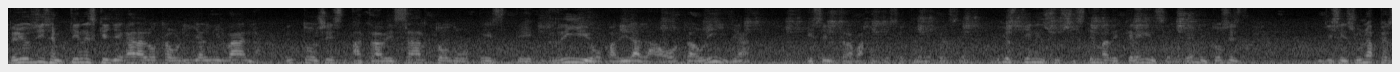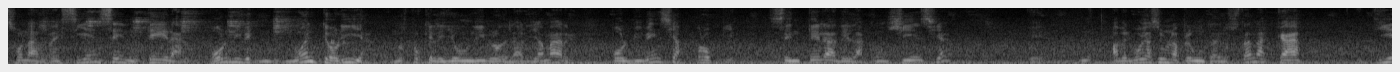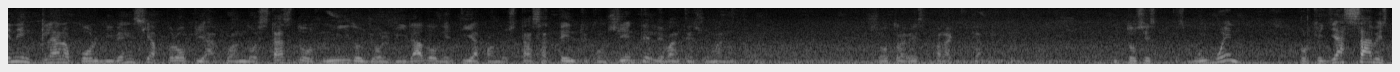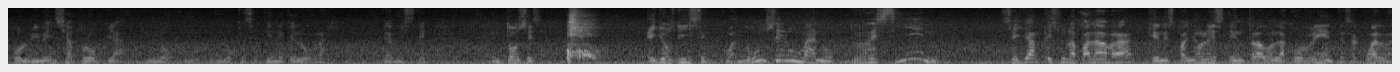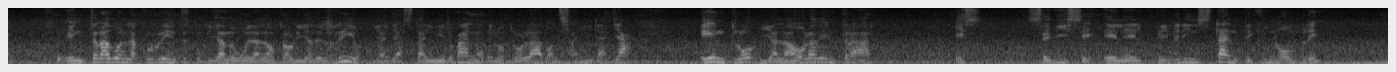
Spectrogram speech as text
Pero ellos dicen, tienes que llegar a la otra orilla al nirvana. Entonces, atravesar todo este río para ir a la otra orilla es el trabajo que se tiene que hacer. Ellos tienen su sistema de creencias, ¿ven? Entonces, dicen, si una persona recién se entera, por no en teoría, no es porque leyó un libro del Arya Amarga, por vivencia propia, se entera de la conciencia. Eh, a ver, voy a hacer una pregunta. De los que están acá, ¿tienen claro por vivencia propia cuando estás dormido y olvidado de ti a cuando estás atento y consciente? Levanten su mano. Pues otra vez prácticamente. Entonces, es muy bueno, porque ya sabes por vivencia propia lo, lo que se tiene que lograr. ¿Ya viste? Entonces, ellos dicen, cuando un ser humano recién es una palabra que en español es entrado en la corriente, ¿se acuerdan? Entrado en la corriente es porque ya me voy a la otra orilla del río y allá está el nirvana del otro lado al salir allá. Entro y a la hora de entrar es, se dice en el primer instante que un hombre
